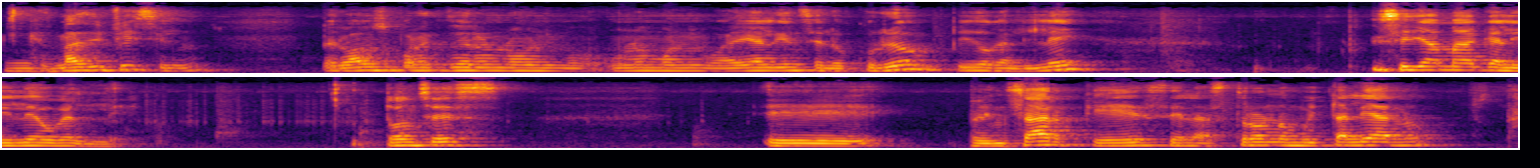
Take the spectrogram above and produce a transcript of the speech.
que es más difícil, ¿no? Pero vamos a suponer que tú eres un homónimo, un homónimo. Ahí alguien se le ocurrió, pido Galilei, y se llama Galileo Galilei. Entonces, eh, pensar que es el astrónomo italiano, pues, está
